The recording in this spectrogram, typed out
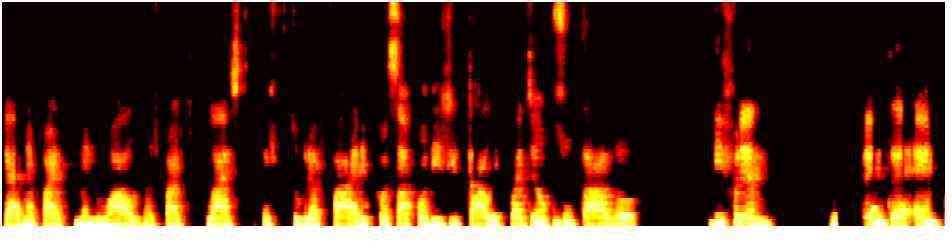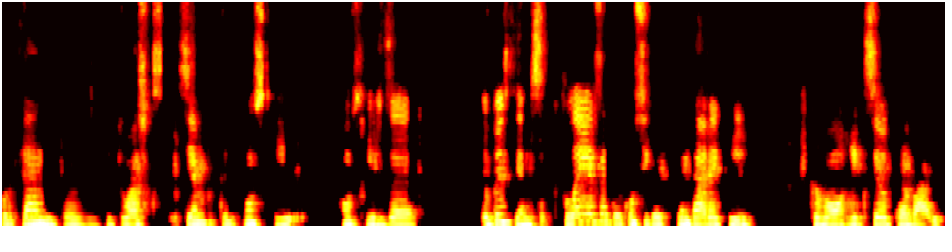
pegar na parte manual, nas partes plásticas, fotografar e passar para o digital e vai ter um resultado diferente. Diferente é importante. Tipo, eu acho que sempre que conseguir, conseguires a, eu penso sempre, que layers é que eu consigo acrescentar aqui que vão enriquecer o trabalho?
